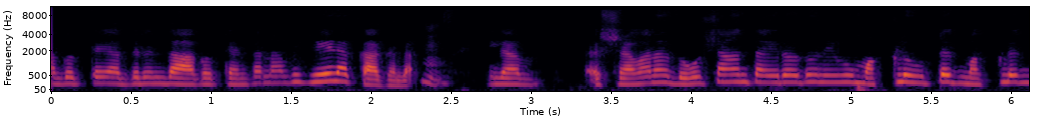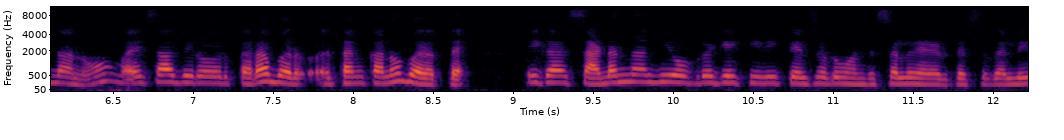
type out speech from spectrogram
ಆಗುತ್ತೆ ಅದರಿಂದ ಆಗುತ್ತೆ ಅಂತ ನಾವು ಹೇಳಕ್ಕಾಗಲ್ಲ. ಈಗ ಶ್ರವಣ ದೋಷ ಅಂತ ಇರೋದು ನೀವು ಮಕ್ಳು ಹುಟ್ಟದ್ ಮಕ್ಳಿಂದಾನು ವಯಸ್ಸಾದಿರೋರ್ ತರ ಬರ್ ತನಕನೂ ಬರುತ್ತೆ. ಈಗ ಸಡನ್ ಆಗಿ ಒಬ್ರಿಗೆ ಕಿವಿ ಕೇಳಿಸೋದು ಒಂದು ಸಲ, ಎರಡು ದಿವಸದಲ್ಲಿ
